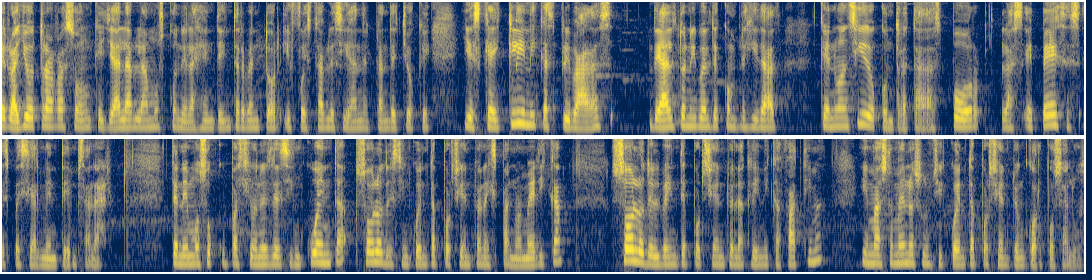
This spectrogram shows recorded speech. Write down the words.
Pero hay otra razón que ya la hablamos con el agente interventor y fue establecida en el plan de choque, y es que hay clínicas privadas de alto nivel de complejidad que no han sido contratadas por las EPS, especialmente en Sanar. Tenemos ocupaciones del 50, solo del 50% en Hispanoamérica, solo del 20% en la clínica Fátima y más o menos un 50% en Corpo Salud.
